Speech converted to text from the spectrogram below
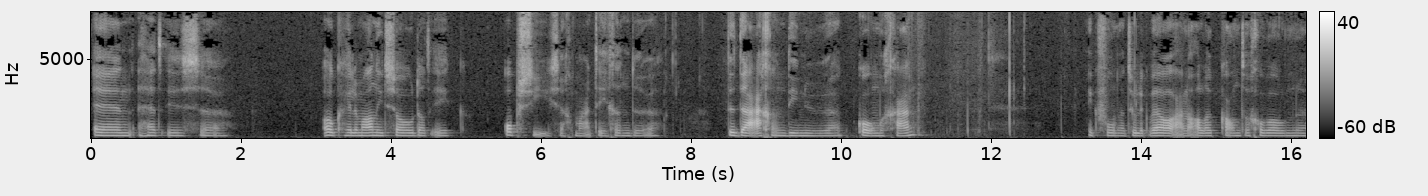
En het is ook helemaal niet zo dat ik optie, zeg maar, tegen de de dagen die nu komen gaan. Ik voel natuurlijk wel aan alle kanten gewoon uh,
